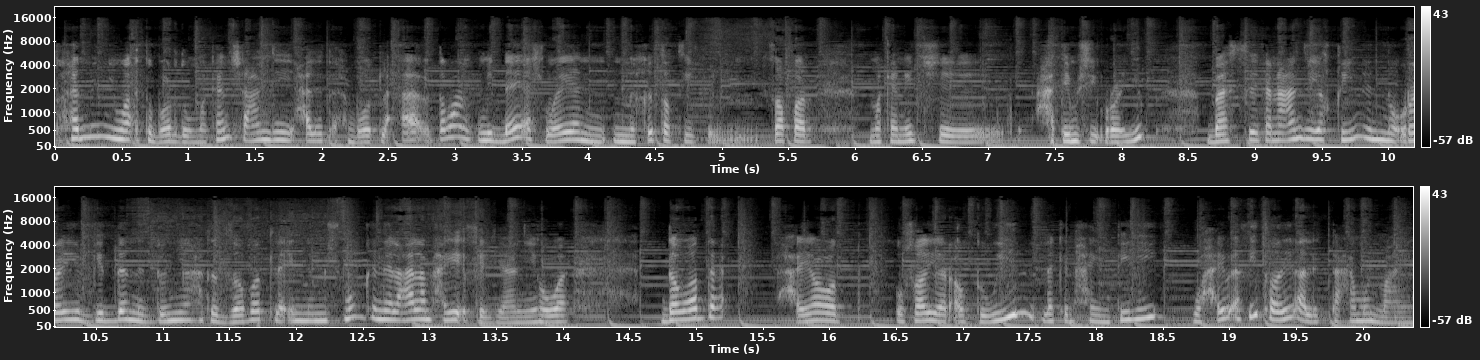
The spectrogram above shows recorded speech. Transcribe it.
خد مني وقت برضه وما كانش عندي حالة إحباط لأ طبعا متضايقة شوية ان خططي في السفر ما كانتش هتمشي قريب بس كان عندي يقين ان قريب جدا الدنيا هتتظبط لأن مش ممكن العالم هيقفل. يعني هو ده وضع هيقعد قصير أو طويل لكن هينتهي وهيبقى فيه طريقة للتعامل معاه.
